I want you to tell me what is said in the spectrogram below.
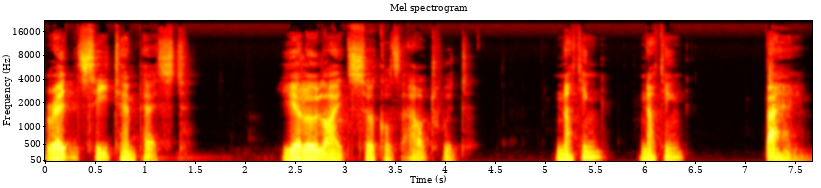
Red Sea Tempest. Yellow light circles outward. Nothing, nothing. Bang.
